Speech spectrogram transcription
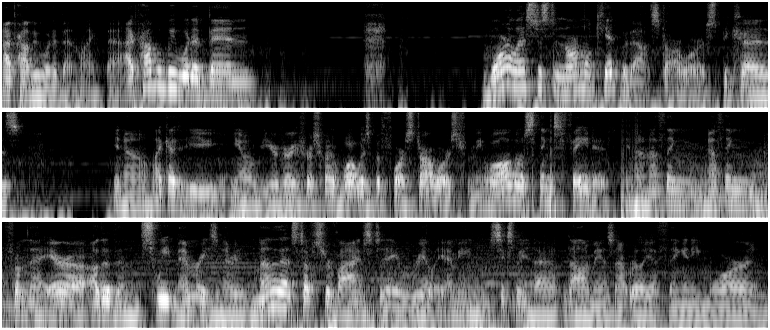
I probably would have been like that. I probably would have been more or less just a normal kid without Star Wars because, you know, like I, you, you know, your very first question, what was before Star Wars for me? Well, all those things faded. You know, nothing, nothing from that era other than sweet memories and everything. None of that stuff survives today, really. I mean, Six Million Dollar Man's not really a thing anymore, and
